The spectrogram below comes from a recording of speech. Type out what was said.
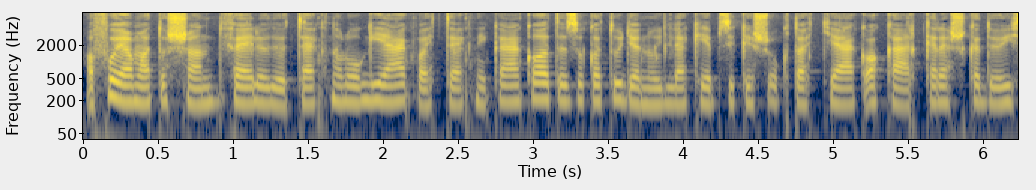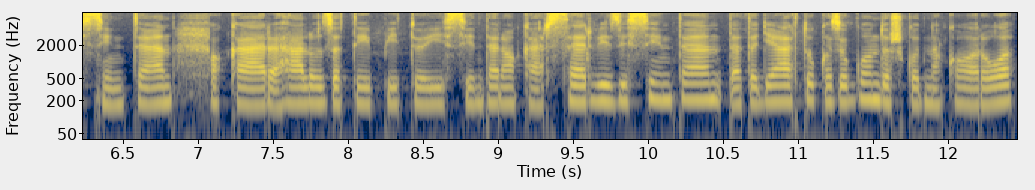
a folyamatosan fejlődő technológiák vagy technikákat, azokat ugyanúgy leképzik és oktatják, akár kereskedői szinten, akár hálózatépítői szinten, akár szervizi szinten, tehát a gyártók azok gondoskodnak arról,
